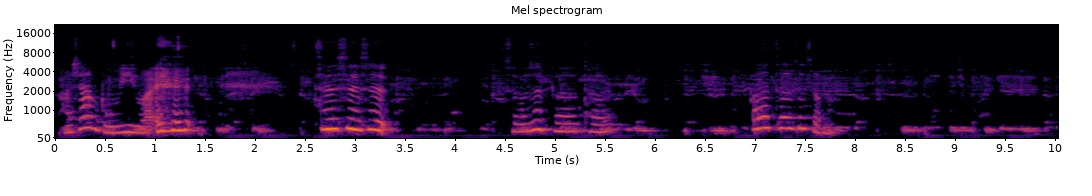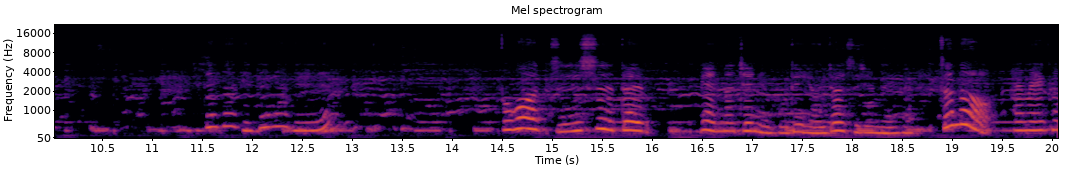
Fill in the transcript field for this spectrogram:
好像不意外。姿势是，什么是 butter？butter 是什么？不过直视对面那间女仆店有一段时间没开，真的还没开。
